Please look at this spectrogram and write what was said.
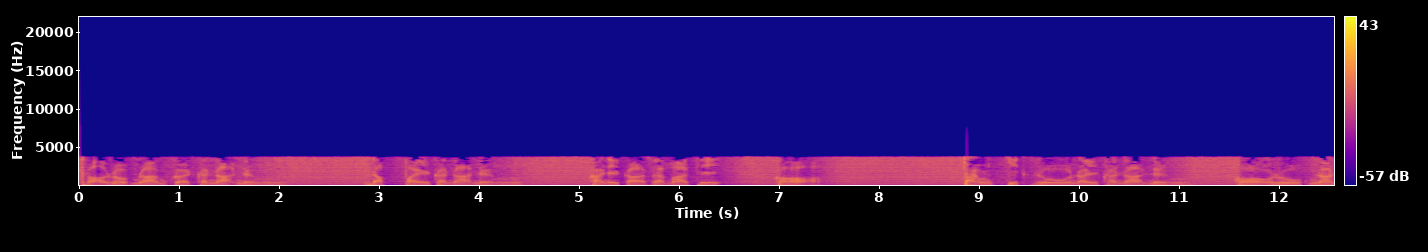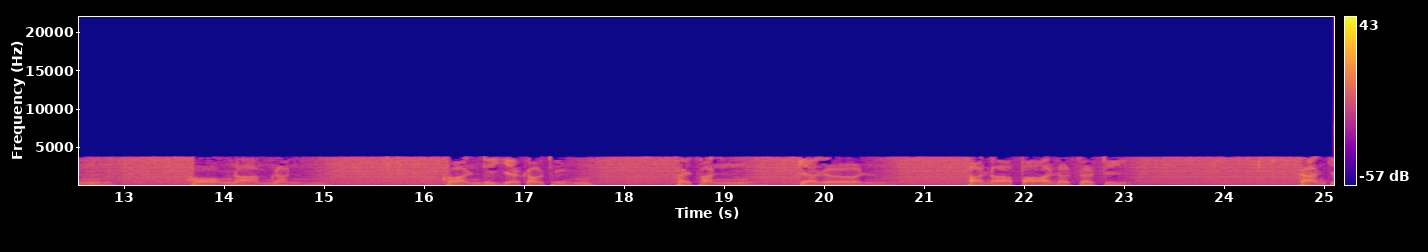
เพราะรูปนามเกิดขณะหนึ่ง ดับไปขณะหนึ่งคณิกะสมาธิก็ตั้งจิตรู้ในขณะหนึ่งของรูปนั้น ของนามนั้น ก่อนที่จะเข้าถึงให้ท่านเจริญอานาปานสติ การเจ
